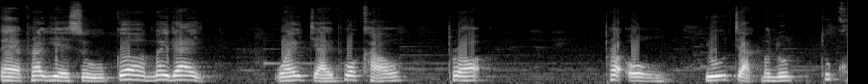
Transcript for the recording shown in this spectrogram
แต่พระเยซูก็ไม่ได้ไว้ใจพวกเขา เพราะพระองค์รู้จักมนุษย์ทุกค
